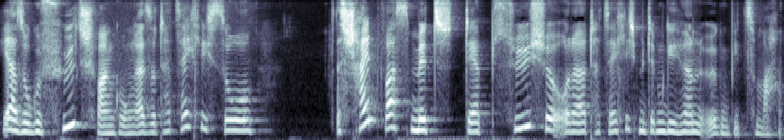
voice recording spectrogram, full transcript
ja, so Gefühlsschwankungen. Also tatsächlich so, es scheint was mit der Psyche oder tatsächlich mit dem Gehirn irgendwie zu machen.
